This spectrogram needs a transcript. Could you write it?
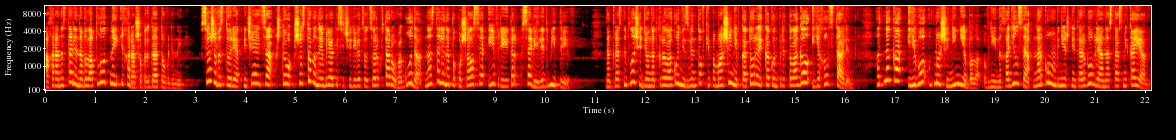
Охрана Сталина была плотной и хорошо подготовленной. Все же в истории отмечается, что 6 ноября 1942 года на Сталина покушался ефрейтор Савелий Дмитриев. На Красной площади он открыл огонь из винтовки по машине, в которой, как он предполагал, ехал Сталин. Однако его в машине не было, в ней находился нарком внешней торговли Анастас Микоян.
